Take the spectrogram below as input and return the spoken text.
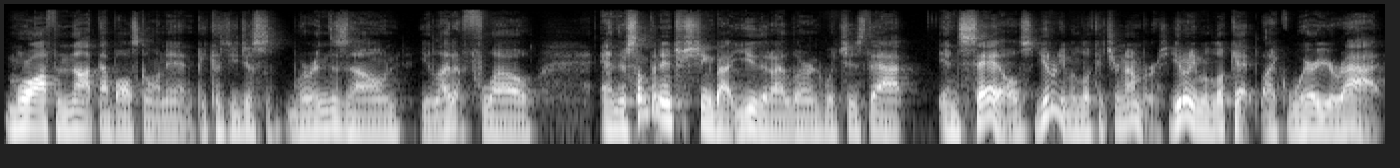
more often than not, that ball's going in because you just were in the zone, you let it flow. And there's something interesting about you that I learned, which is that in sales, you don't even look at your numbers. You don't even look at like where you're at.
